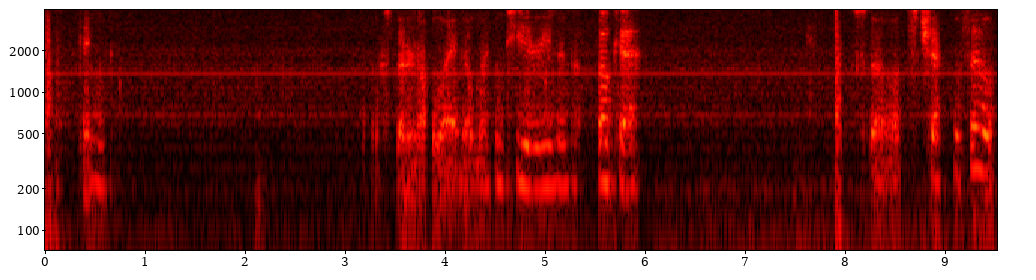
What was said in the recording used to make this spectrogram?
uh, thing. Better not lag on my computer even. Okay. So let's check this out.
